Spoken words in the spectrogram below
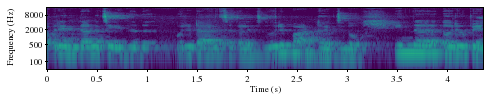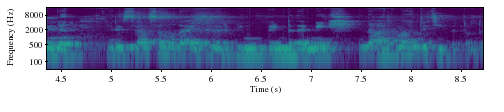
അവരെന്താണ് ചെയ്തത്? ഒരു ഡാൻസ് കളിച്ചതോ ഒരു പാട്ട് വെച്ചതോ? ഇന്ന് ഒരു പെണ്ണ് ഒരു സമുദായത്തിലെ ഒരു പെണ്ണ് തന്നെ ഇന്ന് ആത്മഹത്യ ചെയ്തിട്ടുണ്ട്.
